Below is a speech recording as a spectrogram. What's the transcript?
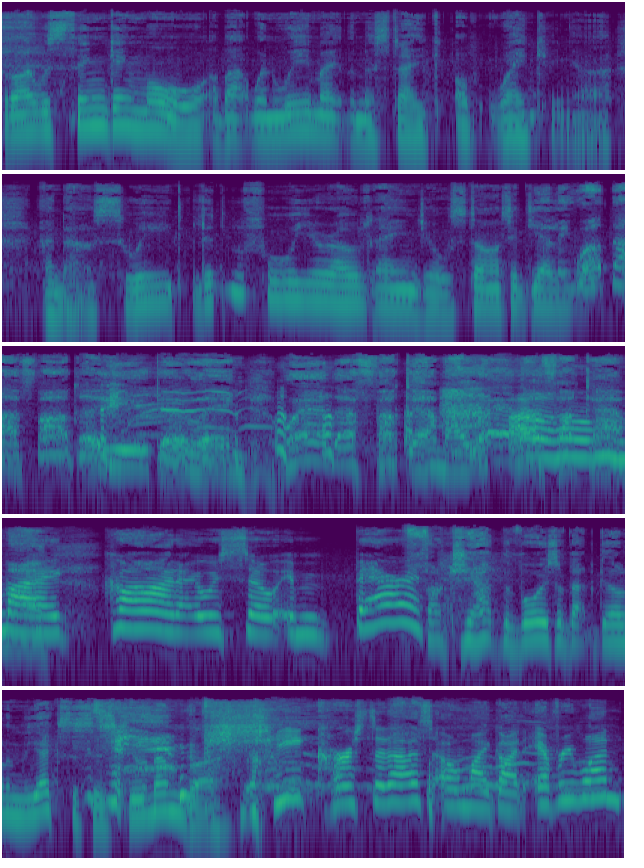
But I was thinking more about when we make the mistake of waking her, and our sweet little four-year-old angel started yelling, "What the fuck are you doing? Where the fuck am I? Where the oh fuck am I?" Oh my god, I was so embarrassed. Fuck, she had the voice of that girl in The Exorcist. Do you remember? She cursed at us. Oh my God. Everyone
